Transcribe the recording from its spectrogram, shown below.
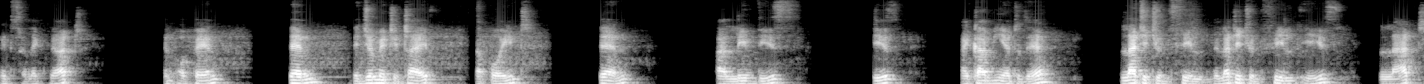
I'm going to select that. And open then the geometry type is a point then I'll leave this is I come here to the latitude field. The latitude field is lat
